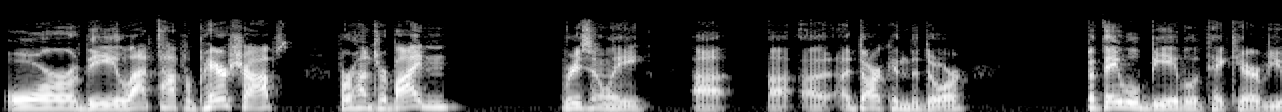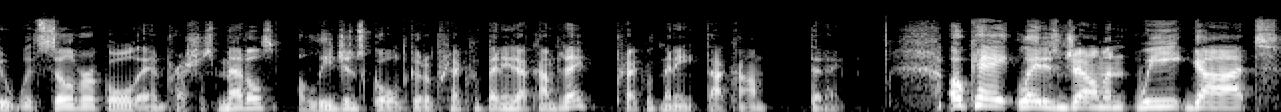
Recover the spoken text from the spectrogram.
or the laptop repair shops for Hunter Biden. Recently, uh, uh, uh, darken the door, but they will be able to take care of you with silver, gold, and precious metals. Allegiance Gold. Go to protectwithbenny.com today. Protectwithbenny.com today. Okay, ladies and gentlemen, we got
